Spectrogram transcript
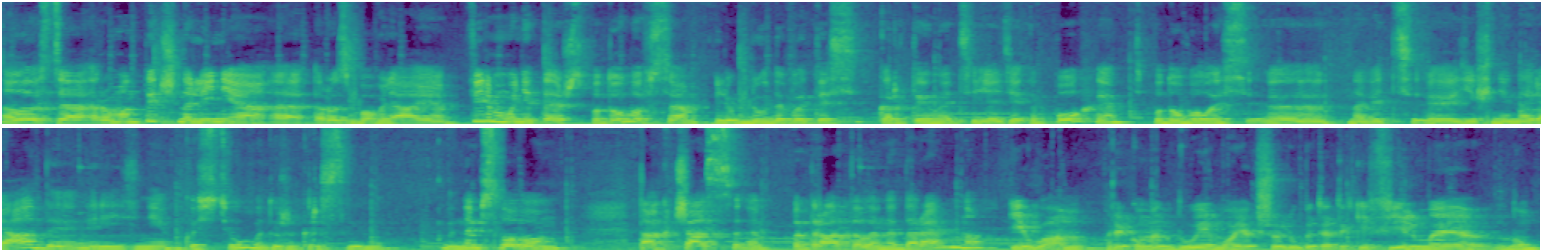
Але ось ця романтична лінія е, розбавляє. Фільм мені теж сподобався. Люблю дивитись картини цієї епохи. Сподобались е, навіть їхні наряди різні, костюми дуже красиві. Одним словом, так, час е, потратили недаремно. І вам рекомендуємо, якщо любите такі фільми, ну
